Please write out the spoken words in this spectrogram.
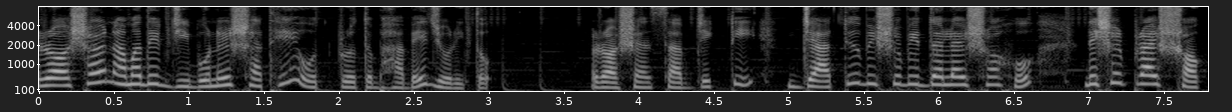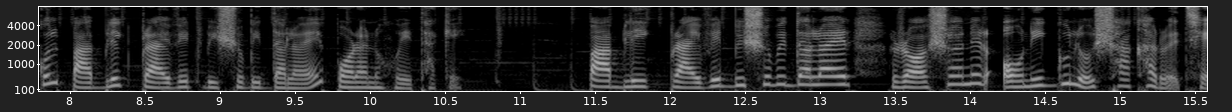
রসায়ন আমাদের জীবনের সাথে ওতপ্রোতভাবে জড়িত। রসায়ন সাবজেক্টটি জাতীয় বিশ্ববিদ্যালয় সহ দেশের প্রায় সকল পাবলিক প্রাইভেট বিশ্ববিদ্যালয়ে পড়ানো হয়ে থাকে। পাবলিক প্রাইভেট বিশ্ববিদ্যালয়ের রসায়নের অনেকগুলো শাখা রয়েছে,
